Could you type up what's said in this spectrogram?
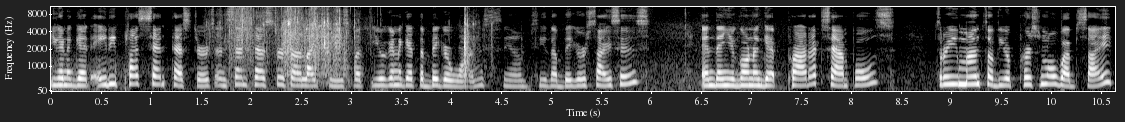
You're going to get 80 plus scent testers. And scent testers are like these, but you're going to get the bigger ones. Yeah, see the bigger sizes? And then you're going to get product samples. Three months of your personal website.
